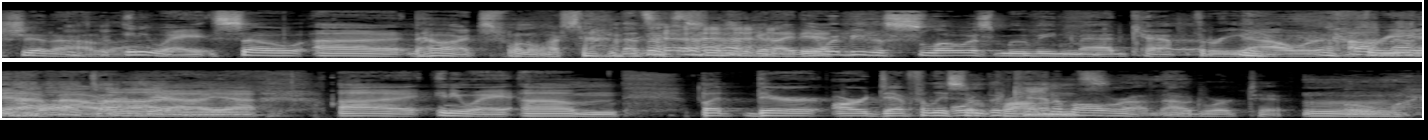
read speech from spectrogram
shit out of that. Anyway, so uh, no, I just want to watch that. That's, a really good idea. It would be the slowest moving madcap three hour three and a half hours. time. Yeah, yeah. Uh, anyway, um, but there are definitely or some the problems. Cannonball Run. That would work too. Oh my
